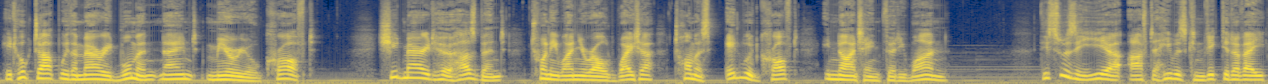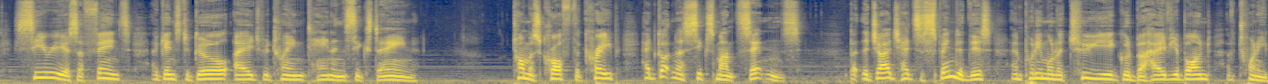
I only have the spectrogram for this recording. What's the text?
he'd hooked up with a married woman named Muriel Croft. She'd married her husband, 21 year old waiter Thomas Edward Croft, in 1931. This was a year after he was convicted of a serious offence against a girl aged between 10 and 16. Thomas Croft, the creep, had gotten a six month sentence, but the judge had suspended this and put him on a two year good behaviour bond of £20.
